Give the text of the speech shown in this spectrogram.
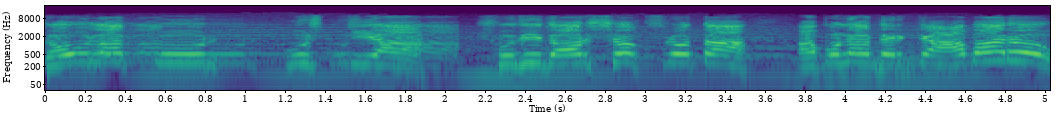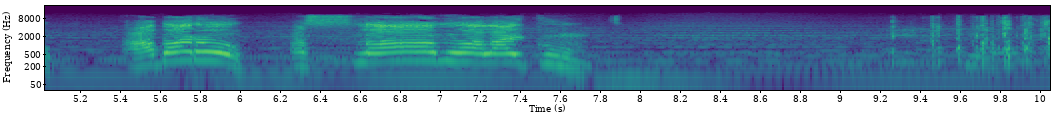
দৌলতপুর, কুষ্টিয়া। সুধী দর্শক শ্রোতা, আপনাদেরকে আবারও আবারও আসসালামু আলাইকুম। Thank you.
